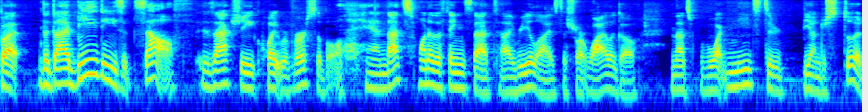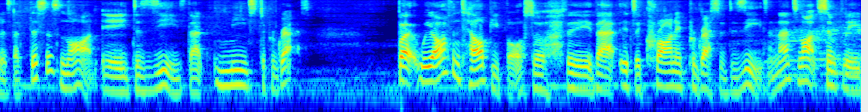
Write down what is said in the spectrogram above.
But the diabetes itself is actually quite reversible. And that's one of the things that I realized a short while ago. And that's what needs to be understood is that this is not a disease that needs to progress. But we often tell people so the, that it's a chronic progressive disease, and that's not simply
